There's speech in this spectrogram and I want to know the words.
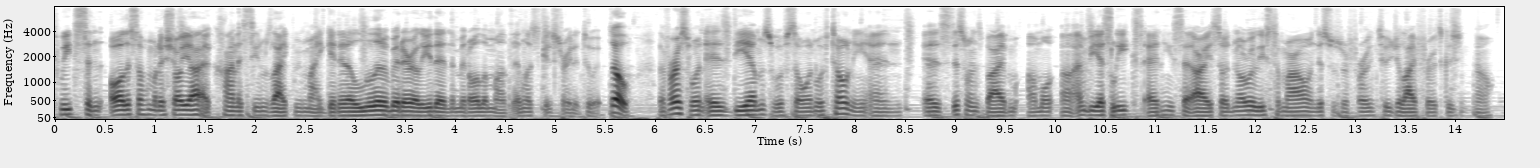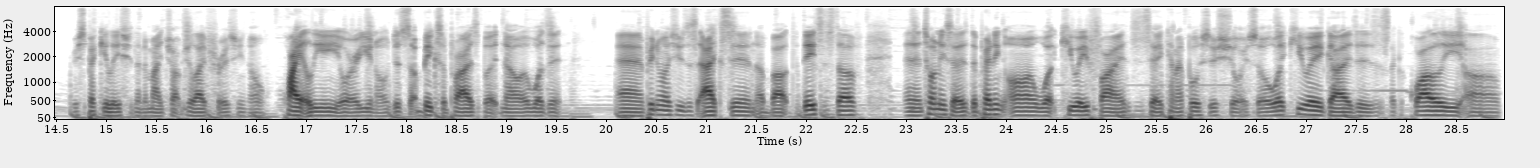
tweets and all the stuff I'm going to show y'all, it kind of seems like we might get it a little bit earlier than the middle of the month. And let's get straight into it. So, the first one is DMs with someone with Tony, and is this one's by um, uh, MVS Leaks, and he said, all right, so no release tomorrow, and this was referring to July 1st, because you know there's speculation that it might drop July 1st, you know, quietly or you know just a big surprise, but no, it wasn't. And pretty much he was just asking about the dates and stuff. And then Tony says, depending on what QA finds, he said, can I post this? Sure. So what QA guys is, it's like a quality um,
